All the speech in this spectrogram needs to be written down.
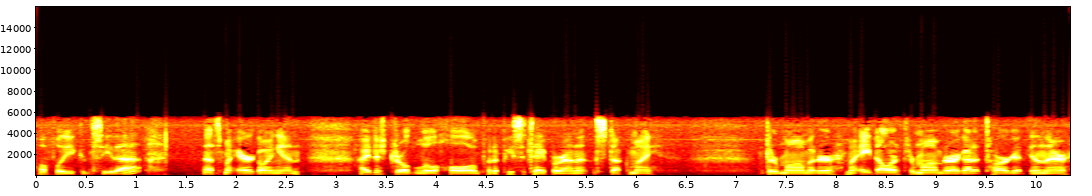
Hopefully you can see that. That's my air going in. I just drilled a little hole and put a piece of tape around it and stuck my thermometer, my $8 thermometer I got at Target in there.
